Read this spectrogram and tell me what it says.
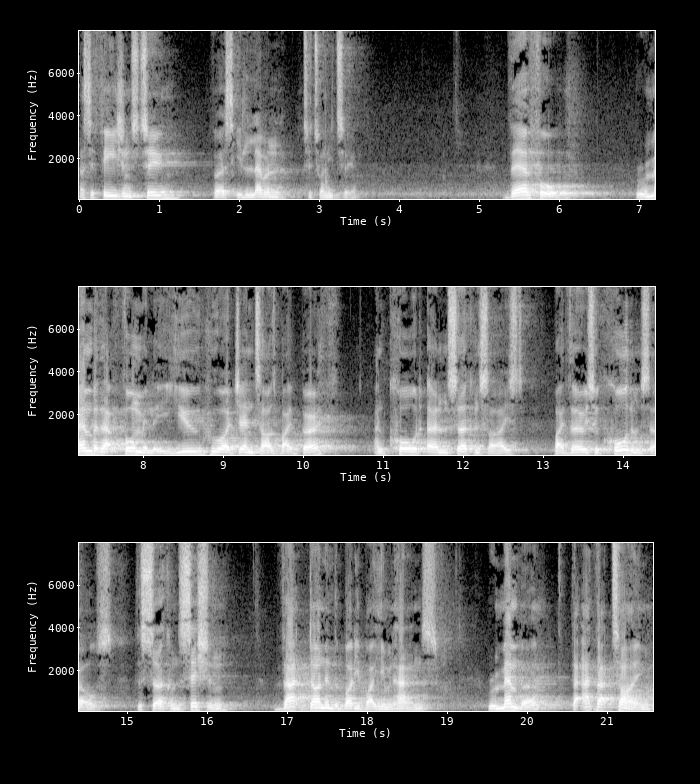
That's Ephesians 2, verse 11 to 22. Therefore, remember that formerly you who are Gentiles by birth and called uncircumcised by those who call themselves the circumcision, that done in the body by human hands, remember that at that time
